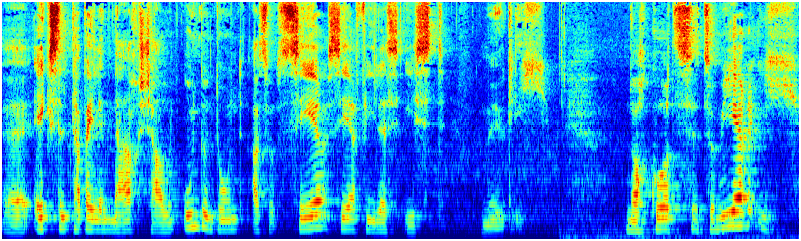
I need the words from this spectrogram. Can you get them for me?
Äh, Excel-Tabellen nachschauen und und und. Also sehr, sehr vieles ist möglich. Noch kurz zu mir. Ich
